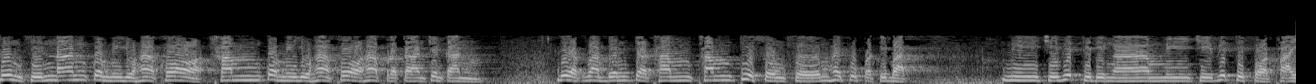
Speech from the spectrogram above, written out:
ซึ่งศีลนั้นก็มีอยู่ห้าข้อธรรมก็มีอยู่ห้าข้อห้าประการเช่นกัน เรียกว่าเบญจะทำธรรมที่ส่งเสริมให้ผู้ปฏิบัติ มีชีวิตที่ดีงาม มีชีวิตที่ปลอดภัย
